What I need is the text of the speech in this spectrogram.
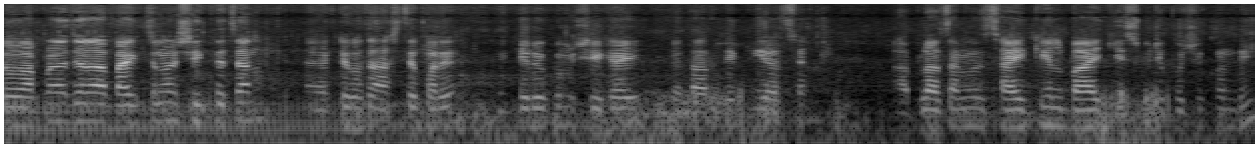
সো আপনারা যারা বাইক চালানো শিখতে চান, একটা কথা আসতে পারেন কীরকম শেখাই তার দিক আছে। প্লাস আমি সাইকেল বাইক স্কুটি প্রশিক্ষণ দিই।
